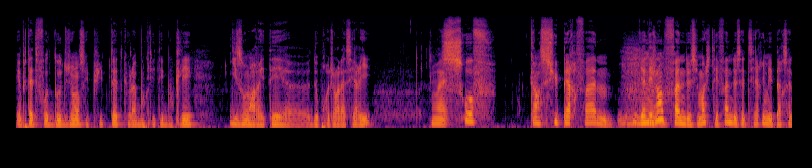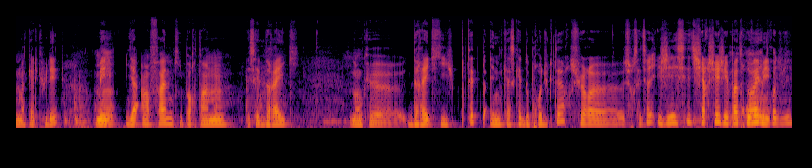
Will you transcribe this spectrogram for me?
Et peut-être faute d'audience, et puis peut-être que la boucle était bouclée, ils ont arrêté de produire la série. Ouais. Sauf qu'un super fan. Il y a des Mhm. gens fans de Moi, j'étais fan de cette série, mais personne m'a calculé. Mais il y a un fan qui porte un nom, et c'est Drake. Donc euh, Drake, qui peut-être a une casquette de producteur sur, euh, sur cette série. J'ai essayé de chercher, j'ai pas trouvé, Ouais, il mais produit.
